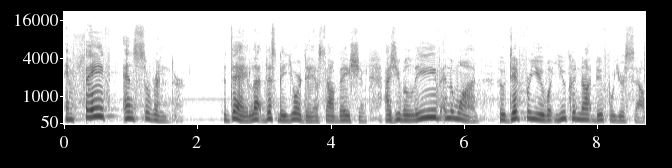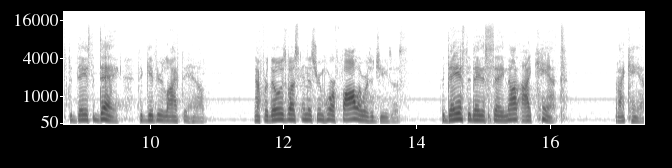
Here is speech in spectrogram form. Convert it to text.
in faith and surrender. Today, let this be your day of salvation as you believe in the one who did for you what you could not do for yourself. Today is the day to give your life to Him. Now, for those of us in this room who are followers of Jesus, today is the day to say, not I can't, but I can.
